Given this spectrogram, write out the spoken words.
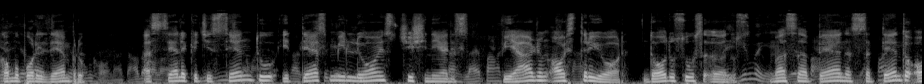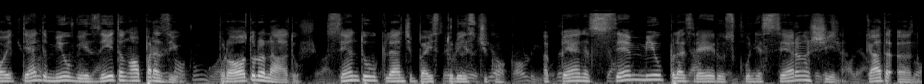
Como, por exemplo, a cerca de 110 milhões de chineses viajam ao exterior todos os anos, mas apenas 70 ou 80 mil visitam ao Brasil. Por outro lado, sendo um grande país turístico, apenas 100 mil brasileiros conheceram a China cada ano.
